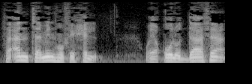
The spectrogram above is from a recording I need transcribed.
فأنت منه في حل. ويقول الدافع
